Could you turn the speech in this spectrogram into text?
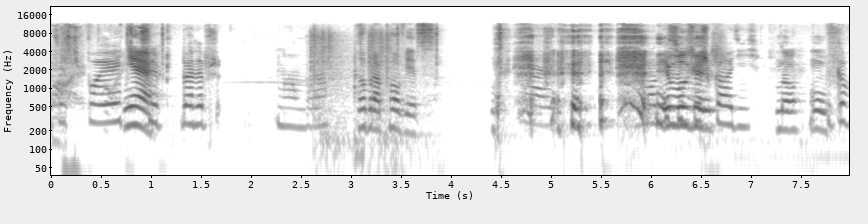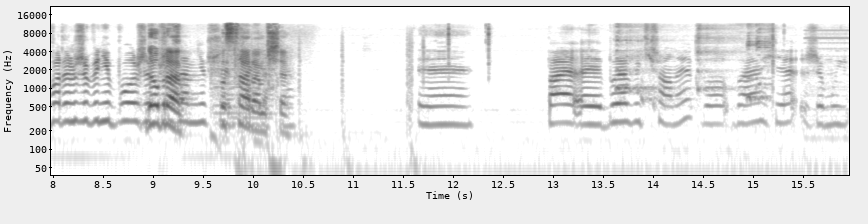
Mogę coś powiedzieć, Nie. czy będę przy... Dobra. Dobra, powiedz. Mogę Nie ci mogę przeszkodzić. No, mów. Tylko potem, żeby nie było, że Dobra, przeze mnie przy- postaram się. ba, yy, byłem wyciszony, bo bałem się, że mój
